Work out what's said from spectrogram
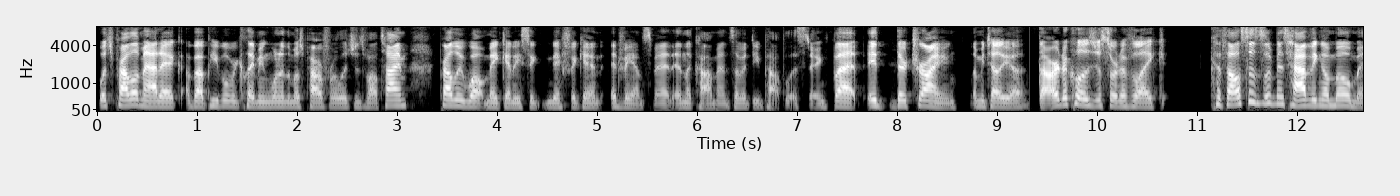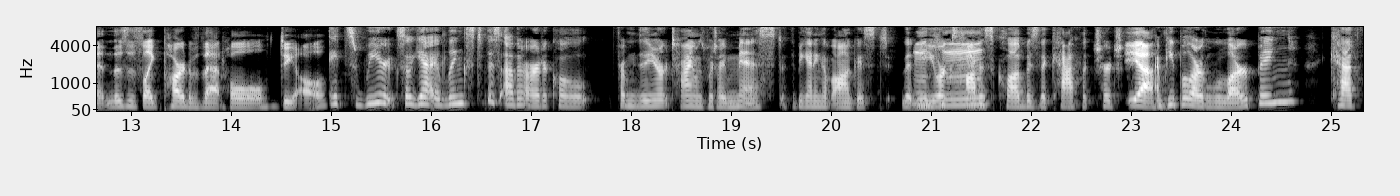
what's problematic about people reclaiming one of the most powerful religions of all time probably won't make any significant advancement in the comments of a Depop listing. But it they're trying. Let me tell you, the article is just sort of like Catholicism is having a moment. This is like part of that whole deal. It's weird. So yeah, it links to this other article from the New York Times, which I missed at the beginning of August, that New mm-hmm. York's hottest club is the Catholic Church. Yeah. And people are LARPing, Cath-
